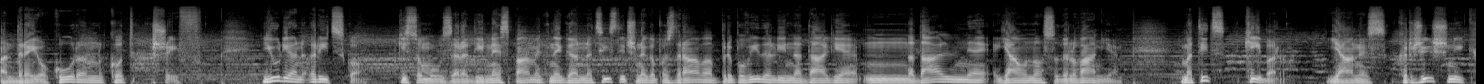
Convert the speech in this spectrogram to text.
Andrej Okoren kot šef, Julian Ritsko, ki so mu zaradi nespametnega nacističnega pozdrava prepovedali nadalje, nadaljne javno sodelovanje, Matic Keber, Janez Kržišnik,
